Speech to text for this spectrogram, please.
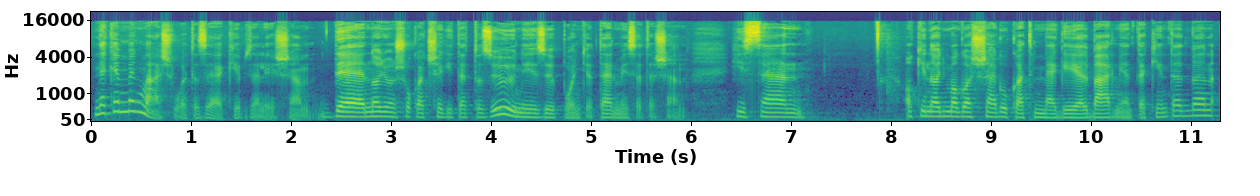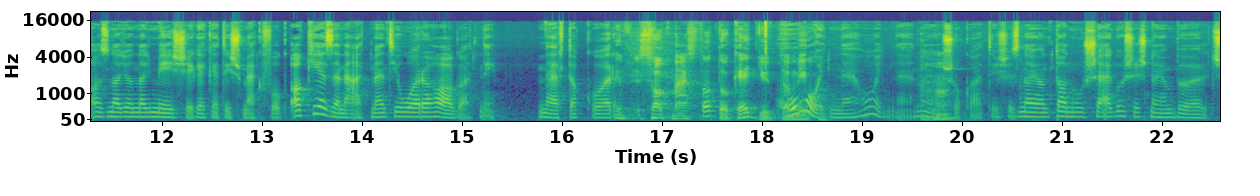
Nekem meg más volt az elképzelésem, de nagyon sokat segített az ő nézőpontja természetesen, hiszen aki nagy magasságokat megél bármilyen tekintetben, az nagyon nagy mélységeket is megfog. Aki ezen átment, jó arra hallgatni, mert akkor... Szakmáztatok együtt? Hogyne, hogyne, nagyon Aha. sokat, és ez nagyon tanulságos és nagyon bölcs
